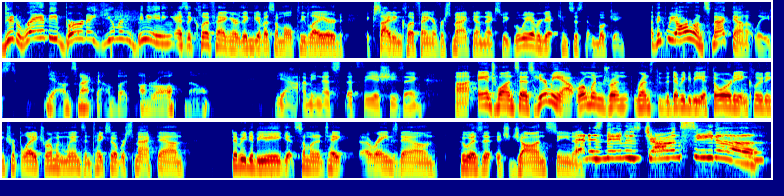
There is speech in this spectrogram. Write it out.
did Randy burn a human being as a cliffhanger, then give us a multi layered, exciting cliffhanger for SmackDown next week. Will we ever get consistent booking? I think we are on SmackDown at least. Yeah, on SmackDown, but on Raw, no. Yeah, I mean that's that's the issue thing. Uh, Antoine says, "Hear me out. Roman run, runs through the WWE authority, including Triple H. Roman wins and takes over SmackDown. WWE gets someone to take uh, reigns down. Who is it? It's John Cena. And his name is John Cena.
